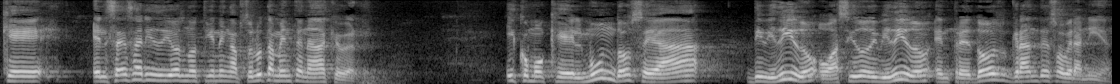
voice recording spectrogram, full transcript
que el César y Dios no tienen absolutamente nada que ver. Y como que el mundo se ha dividido o ha sido dividido entre dos grandes soberanías,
